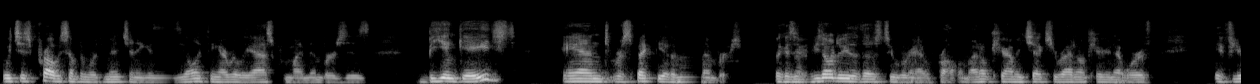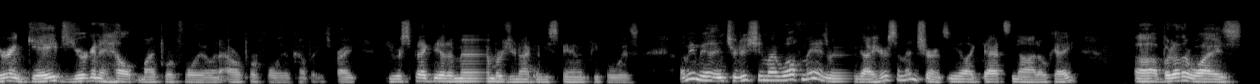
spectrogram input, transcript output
which is probably something worth mentioning, is the only thing I really ask from my members is be engaged and respect the other members. Because if you don't do either of those two, we're going to have a problem. I don't care how many checks you write, I don't care your net worth. If you're engaged, you're going to help my portfolio and our portfolio companies, right? If you respect the other members, you're not going to be spamming people with, let me introduce you to my wealth management guy. Here's some insurance. You know, like that's not okay. Uh, but otherwise,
